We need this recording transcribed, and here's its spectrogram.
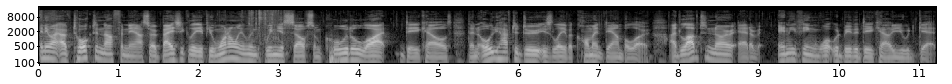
Anyway, I've talked enough for now, so basically if you want to win yourself some cool little light decals, then all you have to do is leave a comment down below. I'd love to know out of anything what would be the decal you would get.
